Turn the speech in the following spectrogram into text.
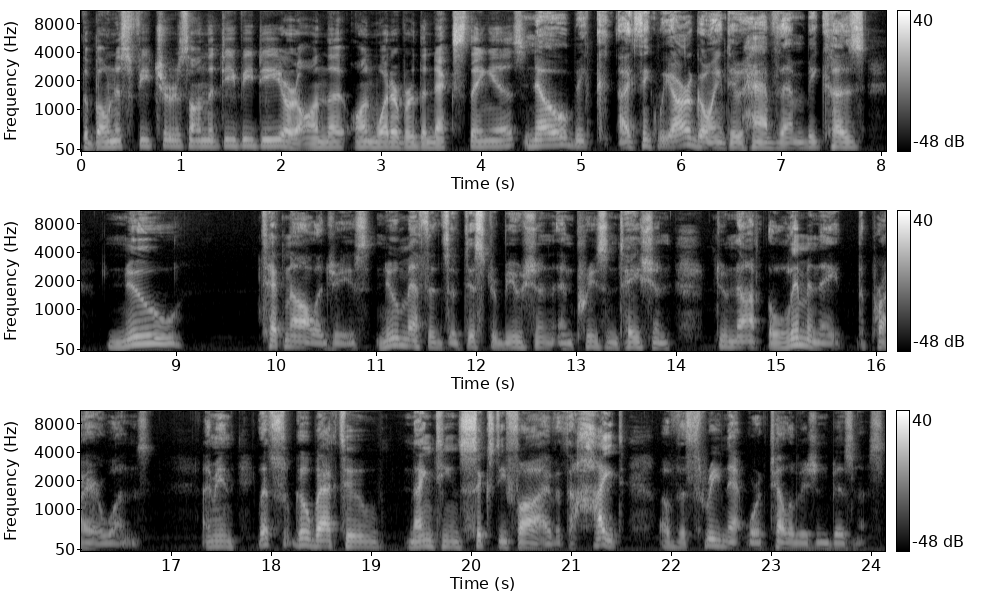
the bonus features on the DVD or on the on whatever the next thing is? No, bec- I think we are going to have them because new technologies, new methods of distribution and presentation do not eliminate the prior ones. I mean, let's go back to 1965 at the height of the three network television business.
